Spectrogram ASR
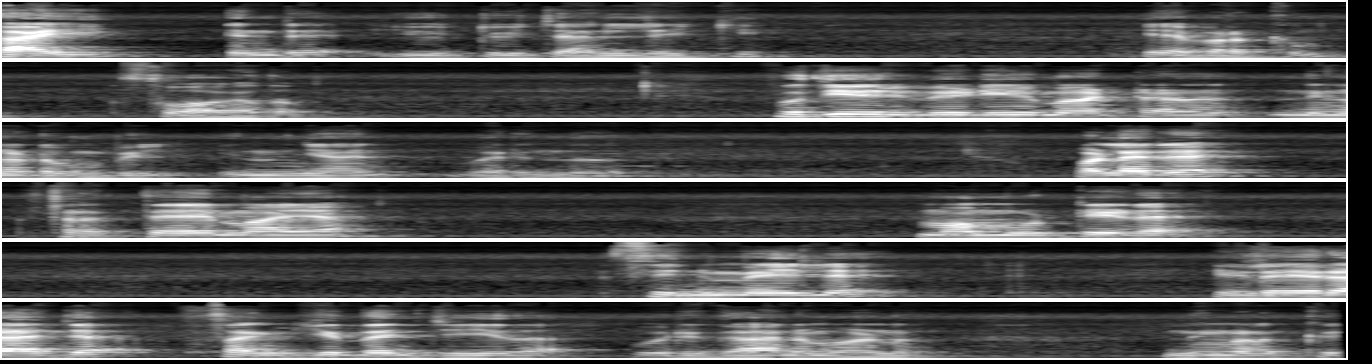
ഹായ് എന്റെ യൂട്യൂബ് ചാനലിലേക്ക് ഏവർക്കും സ്വാഗതം. പുതിയൊരു വീഡിയോയുമായിട്ടാണ് നിങ്ങളുടെ മുമ്പിൽ ഇന്ന് ഞാൻ വരുന്നത്. വളരെ ശ്രദ്ധേയമായ മമ്മൂട്ടിയുടെ സിനിമയിലെ ഇളയരാജ സംഗീതം ചെയ്ത ഒരു ഗാനമാണ് നിങ്ങൾക്ക്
